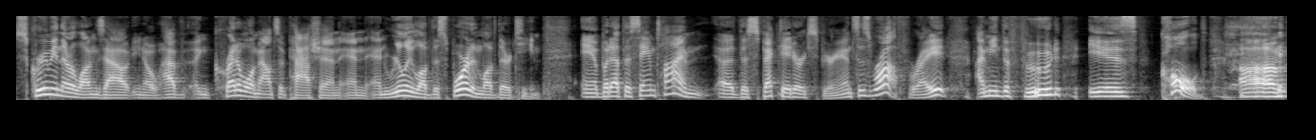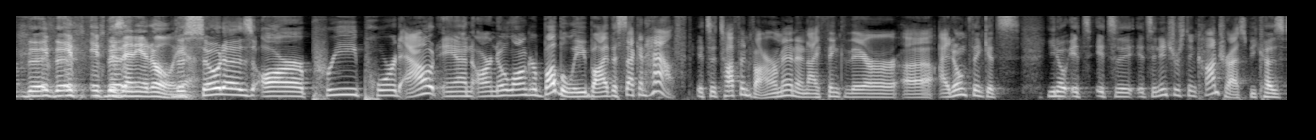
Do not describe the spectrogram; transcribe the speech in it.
screaming their lungs out. You know, have incredible amounts of passion and and really love the sport and love their team. And but at the same time, uh, the spectator experience is rough, right? I mean, the food is cold. Um, the, If- the- if- if there's any at all, The yeah. sodas are pre-poured out and are no longer bubbly by the second half. It's a tough environment, and I think they're. Uh, I don't think it's. You know, it's it's a it's an interesting contrast because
